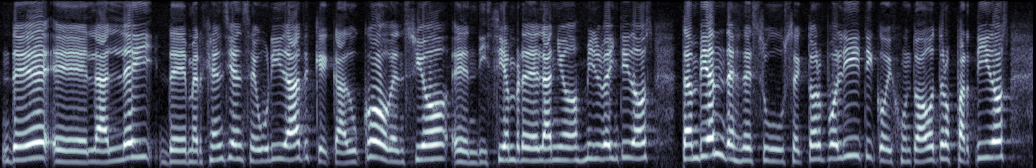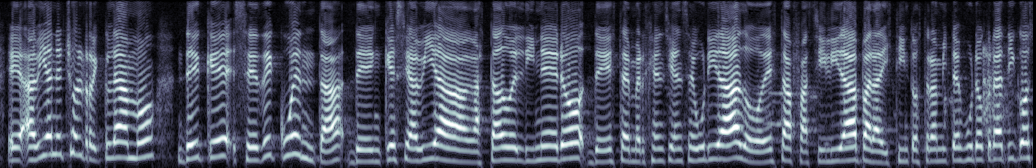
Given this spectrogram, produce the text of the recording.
de eh, la ley de emergencia en seguridad que caducó, venció en diciembre del año 2022, también desde su sector político y junto a otros partidos eh, habían hecho el reclamo de que se dé cuenta de en qué se había gastado el dinero de esta emergencia en seguridad o de esta facilidad para distintos trámites burocráticos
